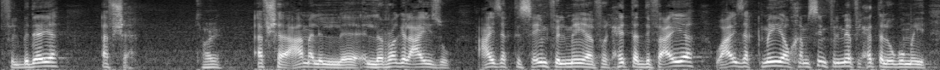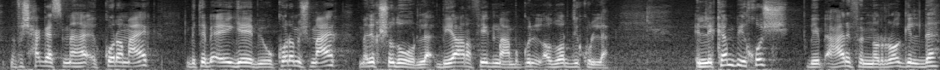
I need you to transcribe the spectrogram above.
في البداية قفشة. صحيح. قفشة عمل اللي اللي الراجل عايزه. عايزك 90% في الحتة الدفاعية وعايزك 150% في الحتة الهجومية. مفيش حاجة اسمها الكرة معاك بتبقى إيجابي والكرة مش معاك مالكش دور. لا بيعرف يجمع بكل الأدوار دي كلها. اللي كان بيخش بيبقى عارف إن الراجل ده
